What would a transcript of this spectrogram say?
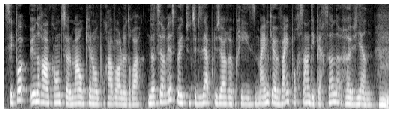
c'est pas une rencontre seulement auquel on pourra avoir le droit. Notre service peut être utilisé à plusieurs reprises, même que 20% des personnes reviennent. Hmm.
